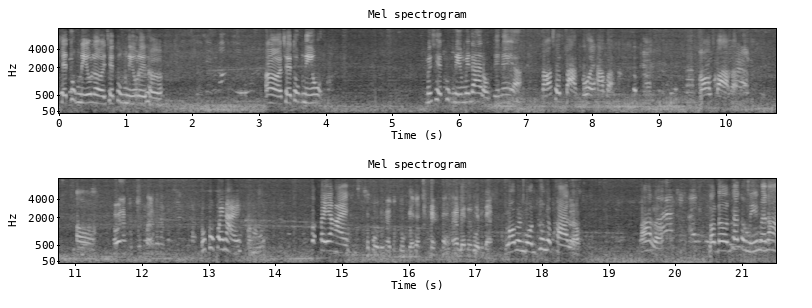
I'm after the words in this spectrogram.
เช็ดทุกนิ้วเลย เช็ดทุกนิ้วเลยเธอ เออ เช็ดทุกนิ้ว ไม่เช็ดทุกนิ้วไม่ได้หรอกจีเน่อะเนาะเช็ดปากด้วยครับอะรอบปากอะเออ เอาไว้นั่งตุ๊กไปลูกคุกไปไหน ไปยังไงสบู่ตรงนี้ตุ๊กๆแล้วก็ให้รถมันวนไปรถมันวนขึ้นสะพานเหรอบ้าเหรอ เราเดินแค่ตรงนี้ไหมล่ะ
